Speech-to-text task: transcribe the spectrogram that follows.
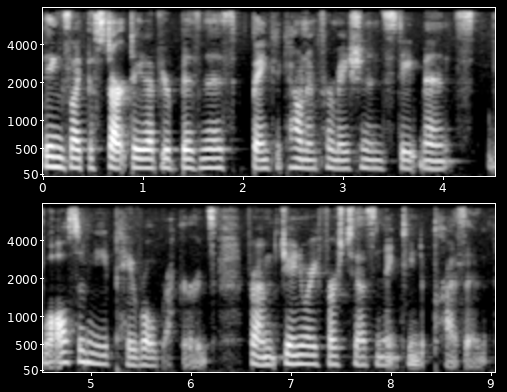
Things like the start date of your business, bank account information and statements. We'll also need payroll records from January 1st, 2019 to present.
